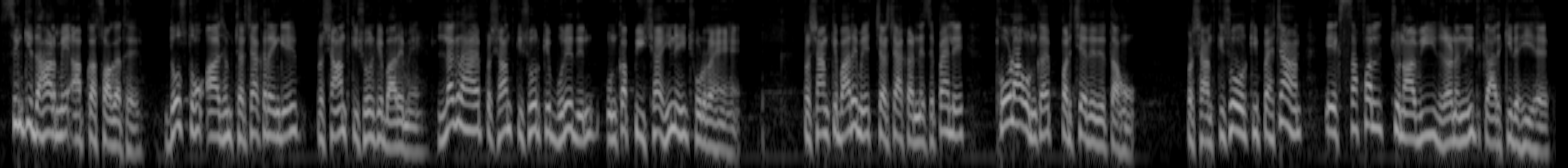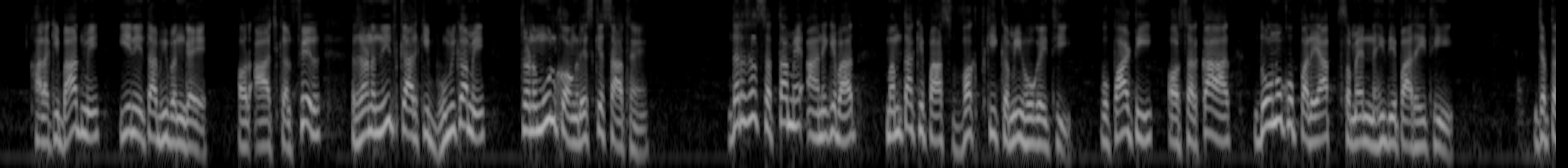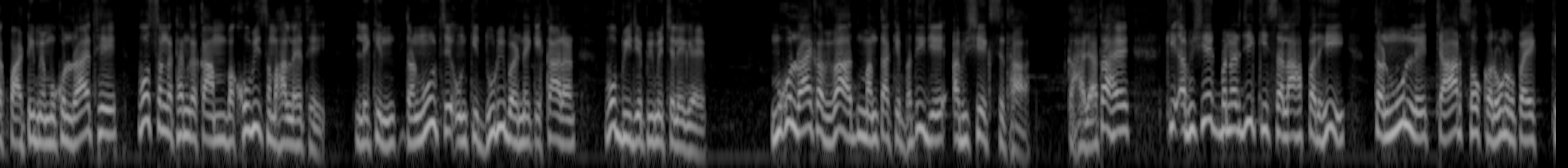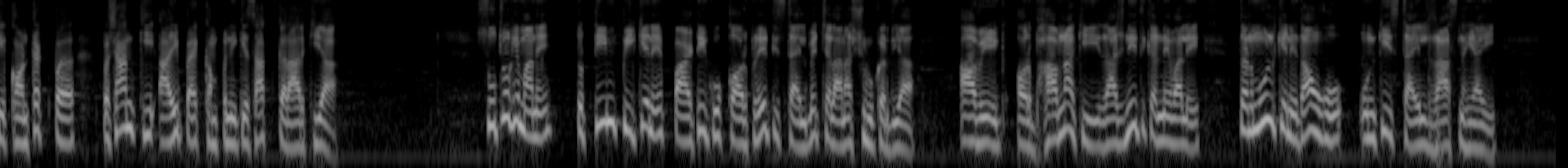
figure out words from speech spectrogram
सिंह की दहाड़ में आपका स्वागत है। दोस्तों, आज हम चर्चा करेंगे प्रशांत किशोर के बारे में। लग रहा है प्रशांत किशोर के बुरे दिन उनका पीछा ही नहीं छोड़ रहे हैं। प्रशांत के बारे में चर्चा करने से पहले थोड़ा उनका परिचय दे देता हूँ। प्रशांत किशोर की पहचान एक सफल चुनावी रणनीतिकार की रही है। हालाँकि बाद में ये नेता भी बन गए और आजकल फिर रणनीतिकार की भूमिका में तृणमूल कांग्रेस के साथ हैं। दरअसल सत्ता में आने के बाद ममता के पास वक्त की कमी हो गई थी। वो पार्टी और सरकार दोनों को पर्याप्त समय नहीं दे पा रही थी। जब तक पार्टी में मुकुल राय थे, वो संगठन का काम बखूबी संभाल रहे थे, लेकिन तृणमूल से उनकी दूरी बढ़ने के कारण वो बीजेपी में चले गए। मुकुल राय का विवाद ममता के भतीजे अभिषेक से था। कहा जाता है कि अभिषेक बनर्जी की सलाह पर ही तृणमूल ने 400 करोड़ रुपए के कॉन्ट्रैक्ट पर प्रशांत की आई पैक कंपनी के साथ करार किया। सूत्रों की माने तो टीम पीके ने पार्टी को कॉरपोरेट स्टाइल में चलाना शुरू कर दिया। आवेग और भावना की राजनीति करने वाले तृणमूल के नेताओं को उनकी स्टाइल रास नहीं आई।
